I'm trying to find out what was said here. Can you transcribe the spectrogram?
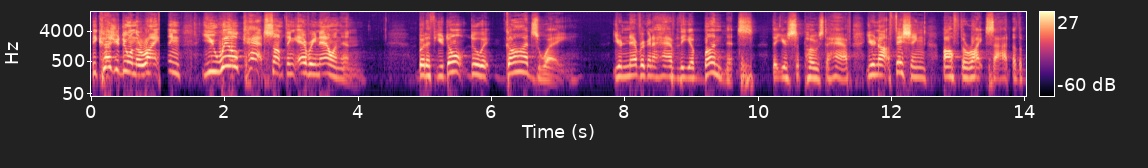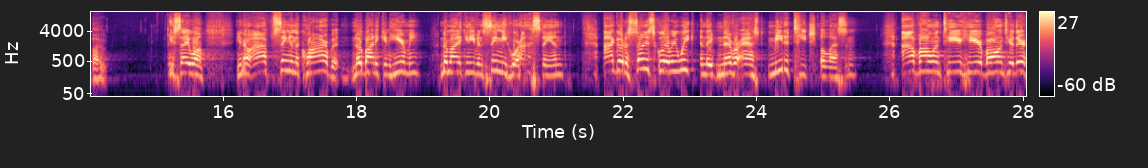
because you're doing the right thing, you will catch something every now and then. But if you don't do it God's way, you're never going to have the abundance that you're supposed to have. You're not fishing off the right side of the boat. You say, well, you know, I sing in the choir, but nobody can hear me. Nobody can even see me where I stand. I go to Sunday school every week, and they've never asked me to teach a lesson. I volunteer here, volunteer there.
